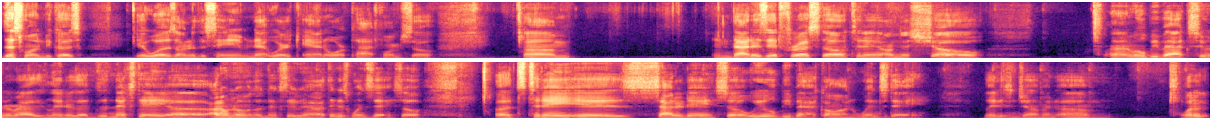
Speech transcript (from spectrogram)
this one because it was under the same network and or platform. So um and that is it for us though today on this show uh, we'll be back sooner rather than later. The, the next day, uh, I don't know the next day we have. I think it's Wednesday. So uh, today is Saturday. So we will be back on Wednesday, ladies and gentlemen. Um, what a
